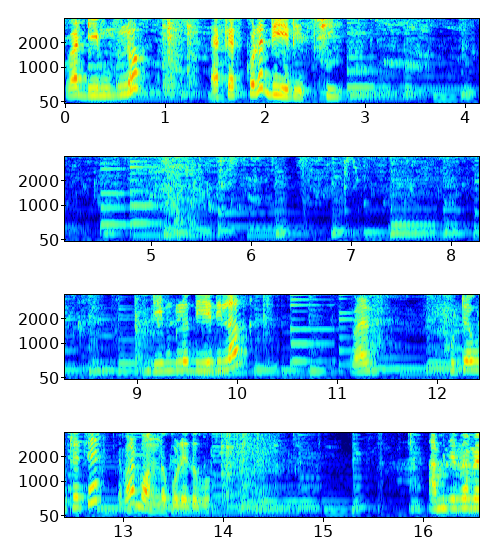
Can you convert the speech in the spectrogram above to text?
এবার ডিমগুলো এক এক করে দিয়ে দিচ্ছি। ডিমগুলো দিয়ে দিলাম। এবার ফুটে উঠেছে, এবার বন্ধ করে দেবো। আমি যেভাবে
